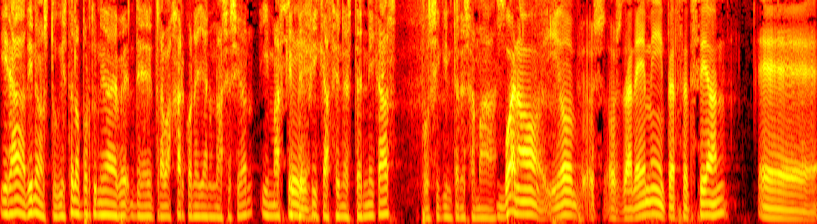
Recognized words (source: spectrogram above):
Y nada, dinos, ¿tuviste la oportunidad de, trabajar con ella en una sesión? Y más que especificaciones técnicas, pues sí que interesa más. Bueno, yo os, daré mi percepción. Eh,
